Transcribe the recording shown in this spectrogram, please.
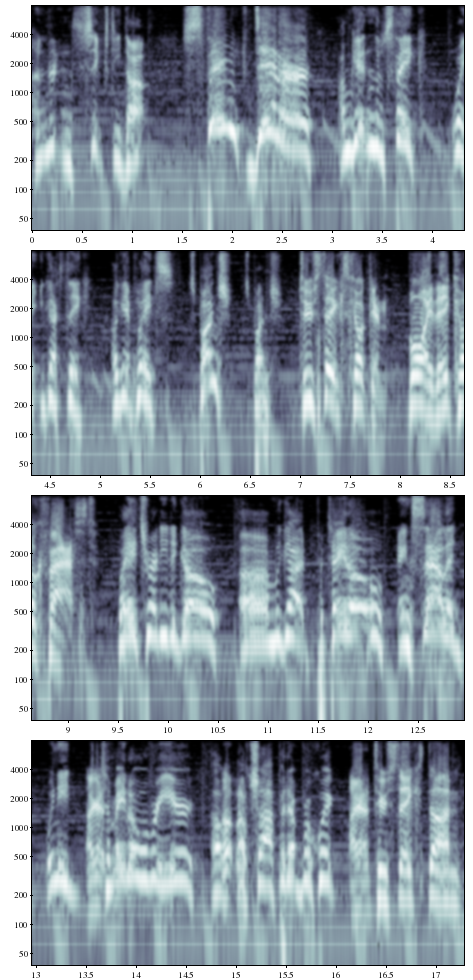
160 dollars steak dinner. I'm getting the steak. Wait, you got steak? I'll get plates. Sponge, sponge. Two steaks cooking. Boy, they cook fast. Plates ready to go. Um, we got potato and salad. We need I got- tomato over here. I'll, Oh. I'll chop it up real quick. I got two steaks done.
